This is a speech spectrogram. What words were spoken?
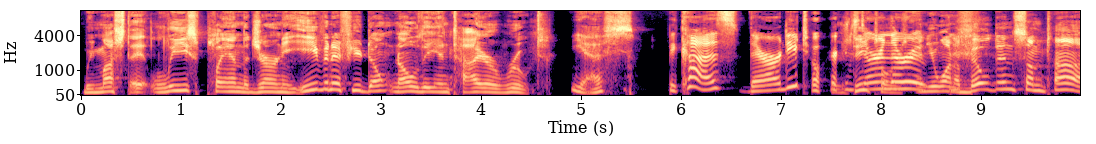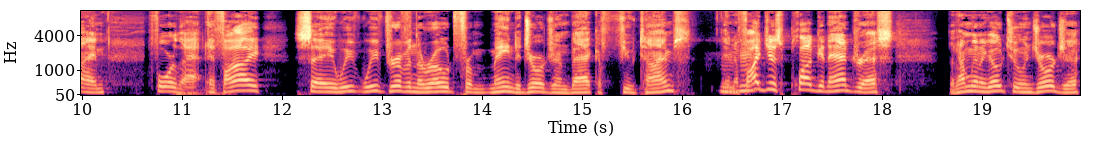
We must at least plan the journey, even if you don't know the entire route. yes. Because there are detours, There's during the route. and you want to build in some time for that. If I say we've we've driven the road from Maine to Georgia and back a few times, and Mm-hmm. if I just plug an address that I'm going to go to in Georgia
